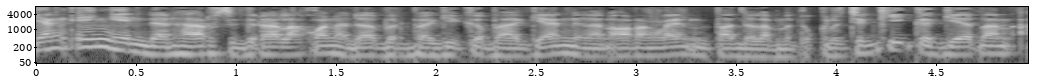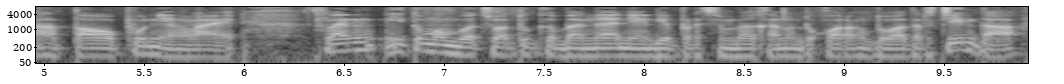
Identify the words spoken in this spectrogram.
Yang ingin dan harus segera lakukan adalah berbagi kebahagiaan dengan orang lain entah dalam bentuk rezeki, kegiatan ataupun yang lain. Selain itu membuat suatu kebanggaan yang dipersembahkan untuk orang tua tercinta,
